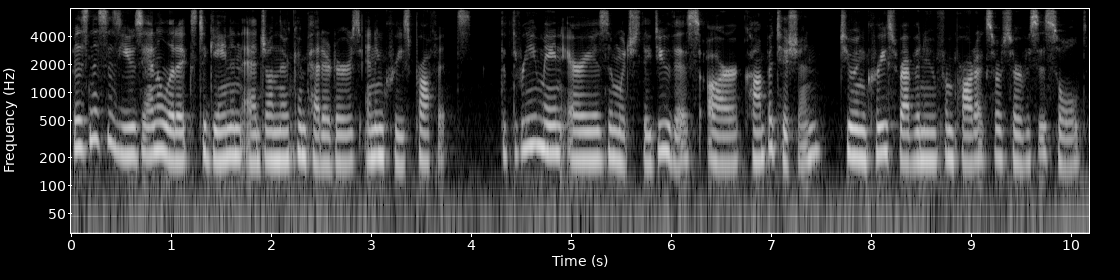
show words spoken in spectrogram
Businesses use analytics to gain an edge on their competitors and increase profits. The three main areas in which they do this are competition, to increase revenue from products or services sold,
